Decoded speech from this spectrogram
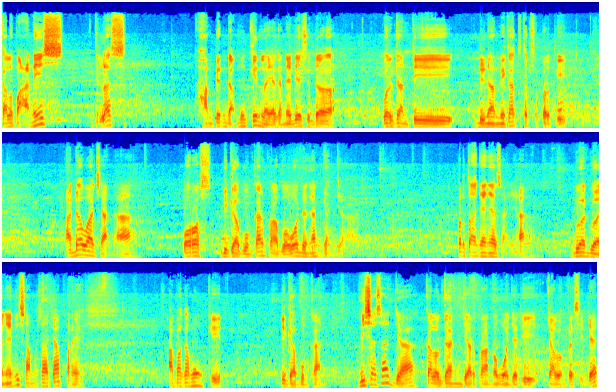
Kalau Pak Anies jelas hampir tidak mungkin lah ya karena dia sudah berganti dinamika tetap seperti itu. Ada wacana poros digabungkan Prabowo dengan Ganjar. Pertanyaannya saya, dua-duanya ini sama-sama capres. Apakah mungkin digabungkan? Bisa saja kalau Ganjar Pranowo jadi calon presiden,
